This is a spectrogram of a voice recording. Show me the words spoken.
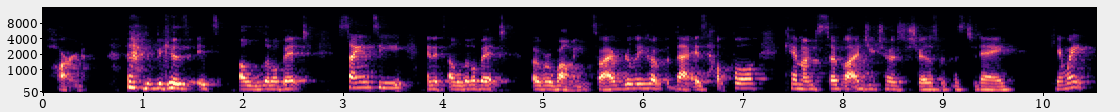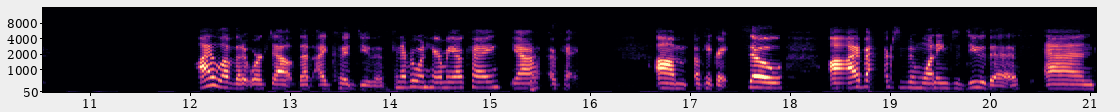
hard because it's a little bit sciency and it's a little bit overwhelming. So I really hope that is helpful. Kim, I'm so glad you chose to share this with us today. Can't wait. I love that it worked out that I could do this. Can everyone hear me okay? Yeah? Okay. Um, okay, great. So I've actually been wanting to do this and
